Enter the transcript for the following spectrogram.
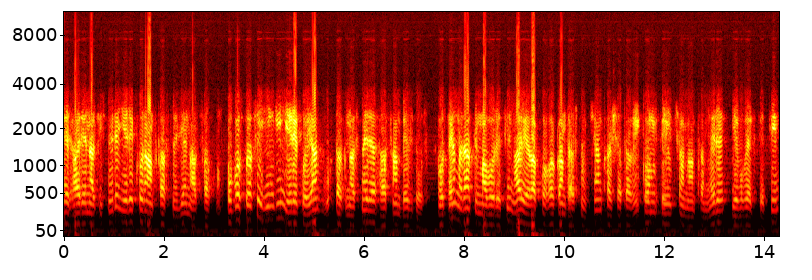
մեր հայրենակիցները 3 օր անցկացնել են Արցախում։ Օգոստոսի 5-ին երեկոյան ուխտագնացները հասան Բերձոր, որտեղ նրանց դիմավորեցին հայ հեղափոխական դաշնակցության Քաշաթաղի կոմիտեության անդամները եւ ուղեկցեցին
